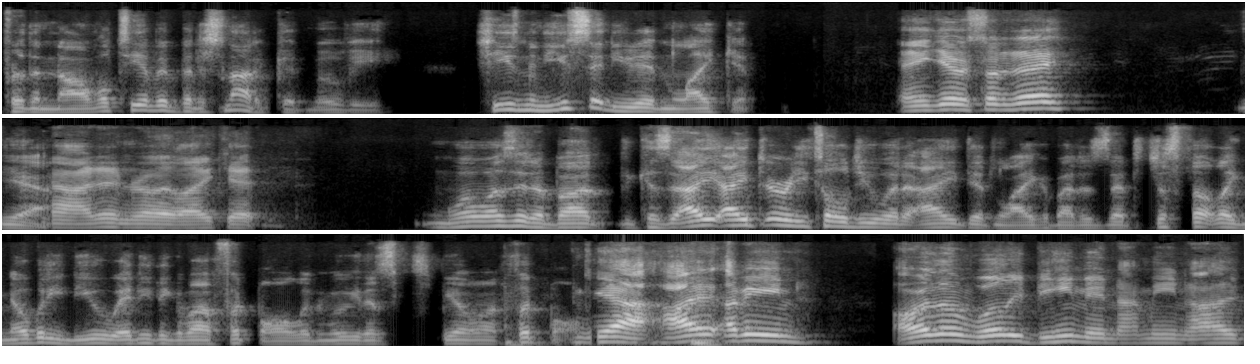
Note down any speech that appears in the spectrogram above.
for the novelty of it, but it's not a good movie. Cheeseman, you said you didn't like it. And you give it some today? Yeah. No, I didn't really like it. What was it about? Because I, I already told you what I didn't like about it is that it just felt like nobody knew anything about football in a movie that's supposed to be about football. Yeah, I I mean, Other than Willie Beeman, I mean, I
